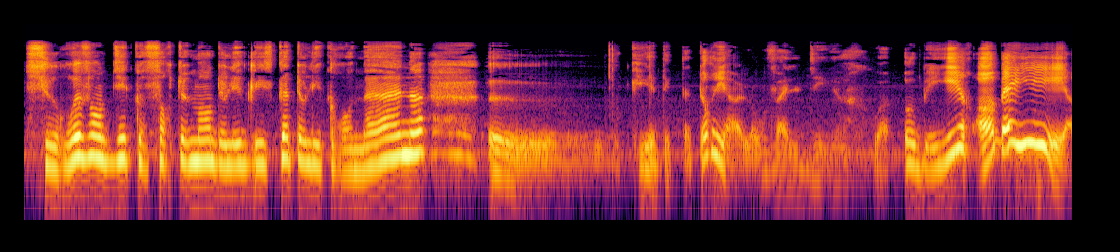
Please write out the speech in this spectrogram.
se revendiquent fortement de l'Église catholique romaine, euh, qui est dictatoriale, on va le dire. Obéir, obéir.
